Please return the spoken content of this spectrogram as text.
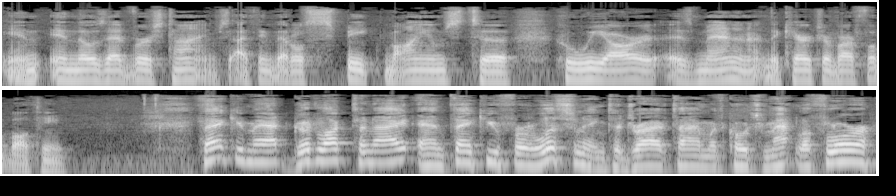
in, in those adverse times? I think that'll speak volumes to who we are as men and the character of our football team. Thank you, Matt. Good luck tonight, and thank you for listening to Drive Time with Coach Matt LaFleur.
